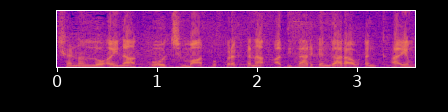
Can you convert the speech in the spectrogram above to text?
క్షణంలో అయినా కోచ్ మార్పు ప్రకటన అధికారికంగా రావటం ఖాయం.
